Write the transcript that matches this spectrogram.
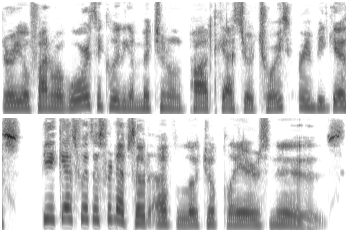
There you'll find rewards, including a mention on the podcast your choice, or be guest be a guest with us for an episode of Lotro Players News.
